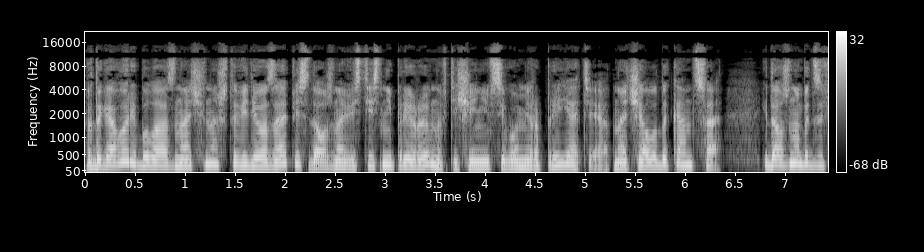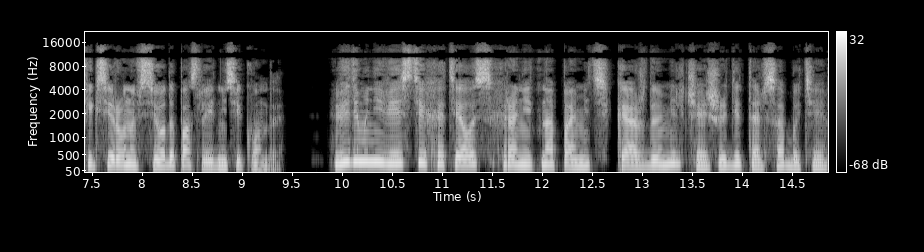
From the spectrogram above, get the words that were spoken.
В договоре было означено, что видеозапись должна вестись непрерывно в течение всего мероприятия, от начала до конца, и должно быть зафиксировано все до последней секунды. Видимо, невесте хотелось сохранить на память каждую мельчайшую деталь события.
